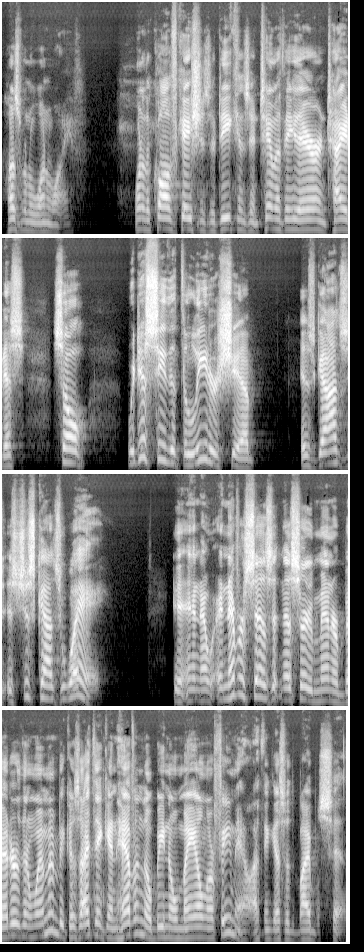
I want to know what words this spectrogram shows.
Husband of one wife. One of the qualifications of deacons in Timothy there and Titus. So we just see that the leadership is God's, it's just God's way. And it never says that necessarily men are better than women because I think in heaven there'll be no male nor female. I think that's what the Bible says.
